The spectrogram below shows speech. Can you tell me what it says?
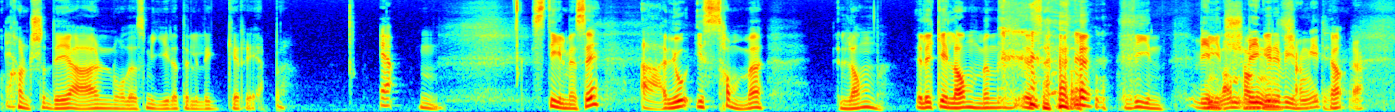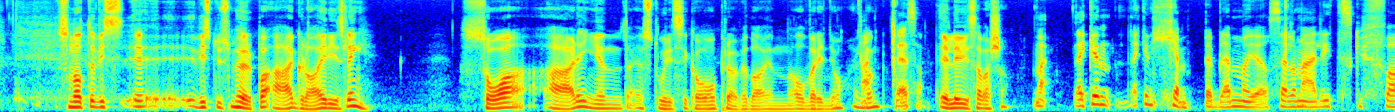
Og Ja. kanskje det er noe av det som gir dette lille grepet. Ja. Mm. Stilmessig er vi jo i samme land. Eller ikke land, men vin. Vinsjanger, vin- vinsjanger. ja. Ja. Sånn at hvis, eh, hvis du som hører på er glad i Riesling, så er det ingen stor risiko å prøve da en Alvarinho en Nei, gang. det er sant. Eller vice versa. Det er, ikke en, det er ikke en kjempeblem å gjøre, selv om jeg er litt skuffa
